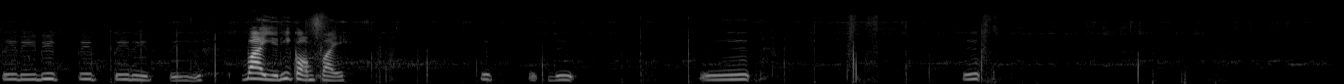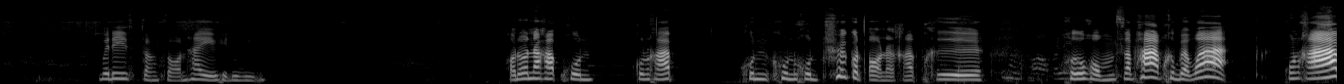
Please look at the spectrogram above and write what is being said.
ดตืดตืดตืดตืดว่ายอยู่ที่กองไฟตึ๊ดดตึ๊ดตึ๊ดตึ๊ดไม่ได้สั่งสอนให้เพดูวิน ขอโทษนะครับ คุณ คุณครับ คุณ คุณ คุณช่วยกดออกนะครับ คืออคือผมสภาพคือแบบว่า คุณครับ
